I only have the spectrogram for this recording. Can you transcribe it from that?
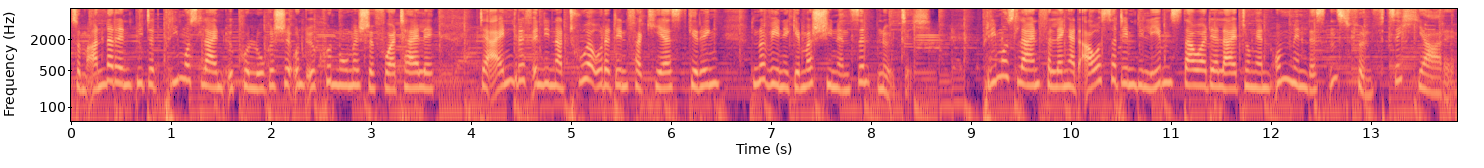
Zum anderen bietet Primusline ökologische und ökonomische Vorteile. Der Eingriff in die Natur oder den Verkehr ist gering, nur wenige Maschinen sind nötig. Primusline verlängert außerdem die Lebensdauer der Leitungen um mindestens 50 Jahre.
